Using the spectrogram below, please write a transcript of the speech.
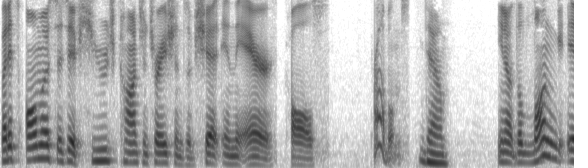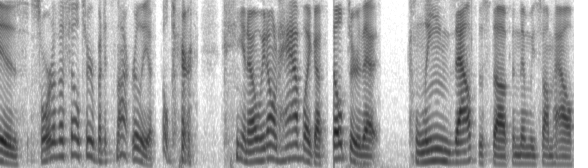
but it's almost as if huge concentrations of shit in the air cause problems. Yeah. You know, the lung is sort of a filter, but it's not really a filter. you know, we don't have like a filter that cleans out the stuff and then we somehow,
